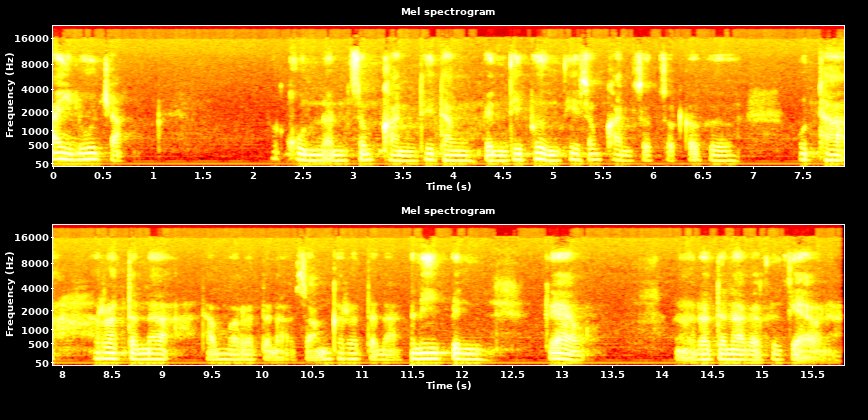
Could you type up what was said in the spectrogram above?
ให้รู้จักพระคุณอันสำคัญที่ทางเป็นที่พึ่งที่สำคัญสุดๆก็คือ พุทธรัตนะธรรมรัตนะสังฆรัตนะ อันนี้เป็นแก้ว รัตนะก็คือแก้วนะ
